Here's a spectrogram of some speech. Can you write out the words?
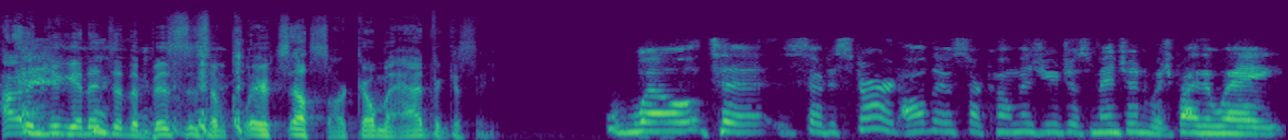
how did you get into the business of clear cell sarcoma advocacy? Well, to so to start, all those sarcomas you just mentioned, which by the way,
